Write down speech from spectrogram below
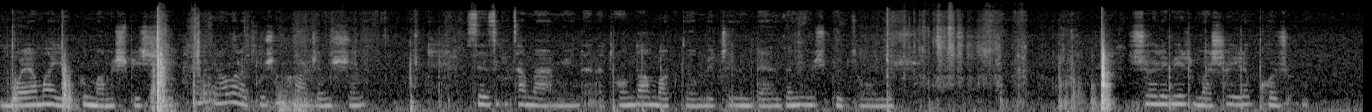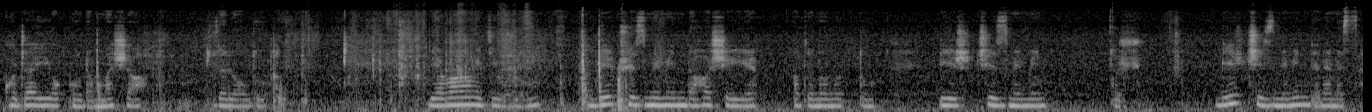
Boyama yapılmamış bir şey. Ama genel olarak boşa harcamışım. Sezgi Tamer miydi? Evet ondan baktığım bir çizim benzememiş kötü olmuş. Şöyle bir maşa ile koca, kocayı yok burada maşa. Güzel oldu. Devam ediyorum. Bir çizmemin daha şeyi adını unuttum. Bir çizmemin dur. Bir çizmemin denemesi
